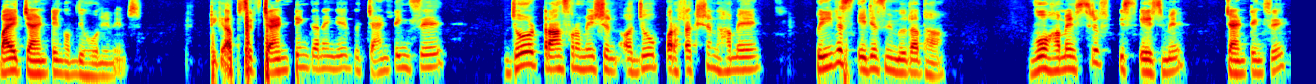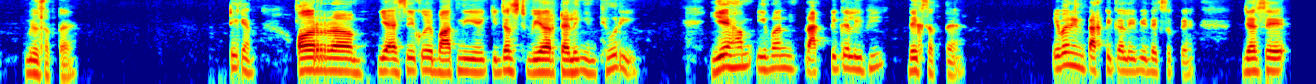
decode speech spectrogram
by chanting of the holy names ठीक है, अब सिर्फ़ चैंटिंग करेंगे तो चैंटिंग से जो ट्रांसफॉर्मेशन और जो परफेक्शन हमें प्रीवियस एजेस में मिलता था, वो हमें सिर्फ़ इस एज में चैंटिंग से मिल सकता है। ठीक है? और ये ऐसी कोई बात नहीं है कि just we are telling in theory ये हम इवन प्रैक्टिकली भी देख सकते हैं। इवन इन प्रैक्टिकली भी देख सकते हैं। जैसे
